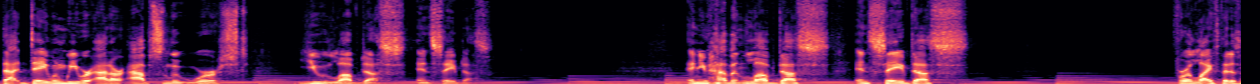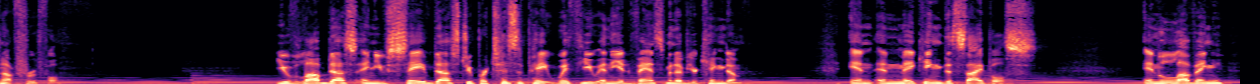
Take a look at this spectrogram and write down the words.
that day when we were at our absolute worst, you loved us and saved us. And you haven't loved us and saved us for a life that is not fruitful. You've loved us and you've saved us to participate with you in the advancement of your kingdom, in, in making disciples, in loving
